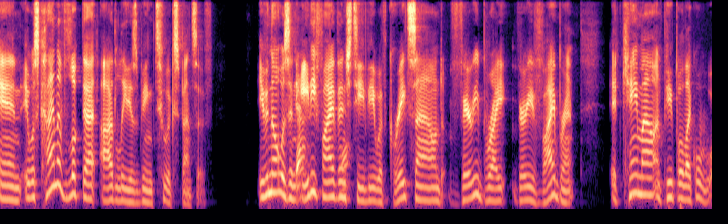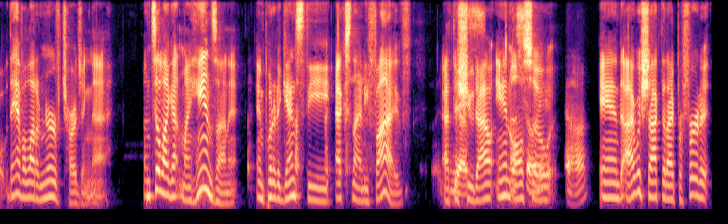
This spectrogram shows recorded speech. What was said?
And it was kind of looked at oddly as being too expensive. Even though it was an Yeah, 85 inch TV with great sound, very bright, very vibrant, it came out and people were like, well, they have a lot of nerve charging that. Until I got my hands on it and put it against the X95 at the Yes, shootout and the also uh-huh. and I was shocked that I preferred it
